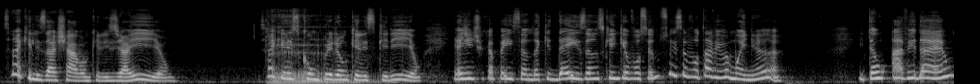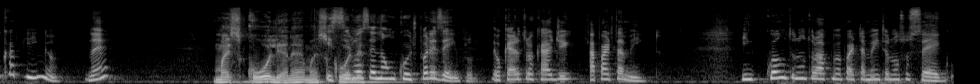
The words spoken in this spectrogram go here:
Será que eles achavam que eles já iam? Será que eles cumpriram o que eles queriam? E a gente fica pensando, daqui 10 anos, quem que eu vou ser? Não sei se eu vou estar viva amanhã. Então, a vida é um caminho, né? Uma escolha, né? Uma E se escolha. você não curte, por exemplo, eu quero trocar de apartamento. Enquanto não troco meu apartamento, eu não sossego.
